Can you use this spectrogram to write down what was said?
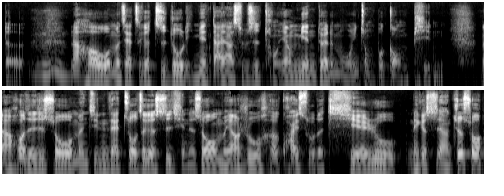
的？嗯、然后我们在这个制度里面，大家是不是同样面对的某一种不公平？那或者是说，我们今天在做这个事情的时候，我们要如何快速的切入那个市场？就是说。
